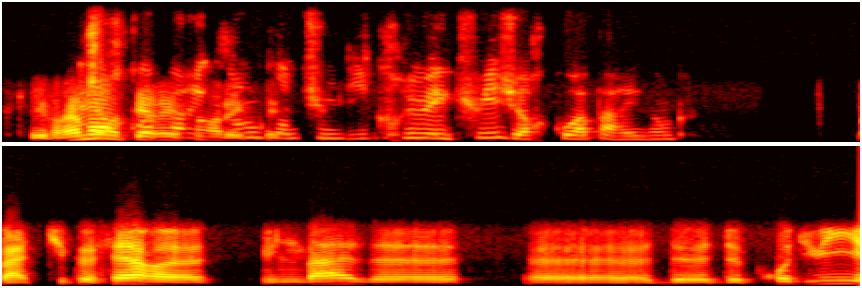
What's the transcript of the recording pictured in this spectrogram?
Ce qui est vraiment intéressant par exemple, avec Quand tu me dis cru et cuit, genre quoi par exemple? Bah, Tu peux faire euh, une base euh, euh, de, de, produits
